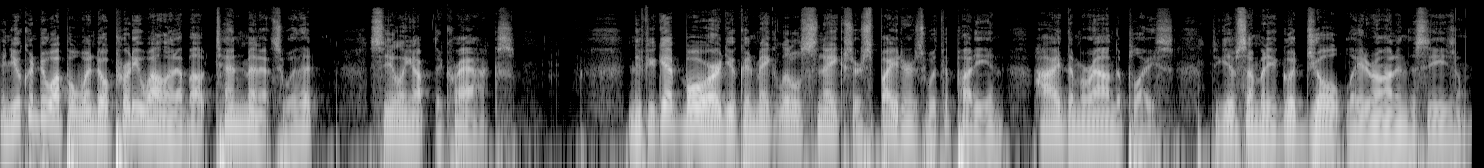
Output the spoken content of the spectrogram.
And you can do up a window pretty well in about 10 minutes with it, sealing up the cracks. And if you get bored, you can make little snakes or spiders with the putty and hide them around the place to give somebody a good jolt later on in the season.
